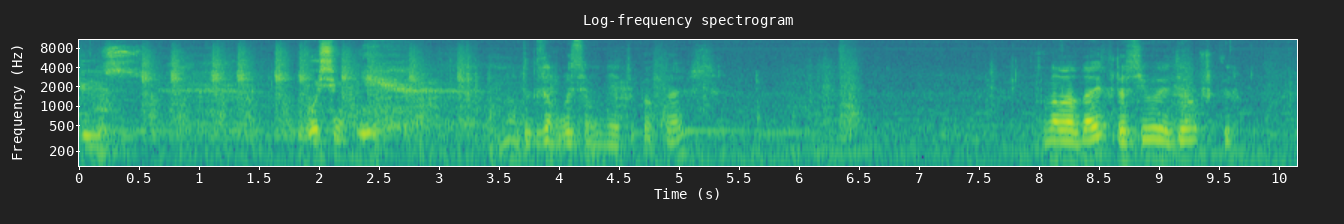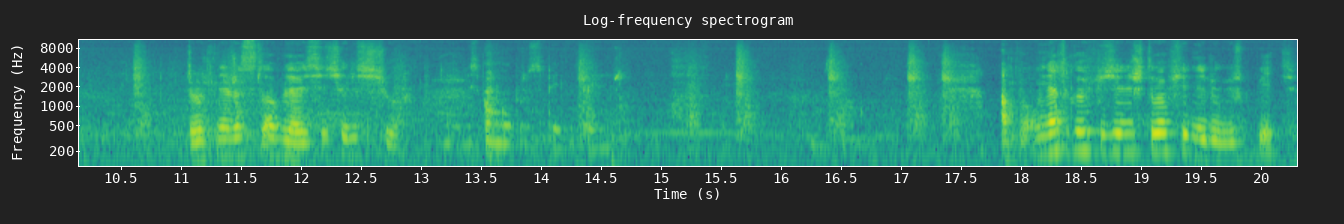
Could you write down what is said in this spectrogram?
Через 8 дней. Ну, так за 8 дней ты поправишься. Молодая, красивая девушка. Ты вот не расслабляйся чересчур. Я не смогу просто петь, конечно. А у меня такое впечатление, что ты вообще не любишь петь.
